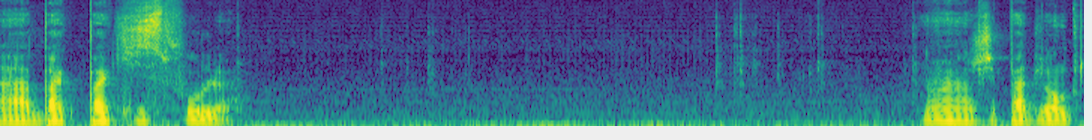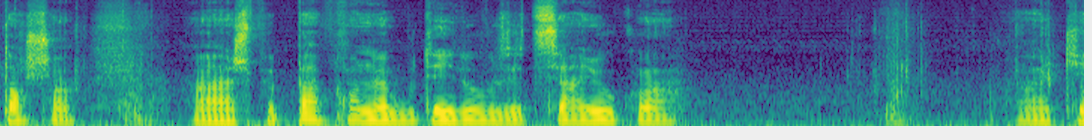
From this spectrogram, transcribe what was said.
Ah, backpack is full. Non, j'ai pas de lampe torche. Hein. Ah, je peux pas prendre la bouteille d'eau, vous êtes sérieux ou quoi? Ok.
